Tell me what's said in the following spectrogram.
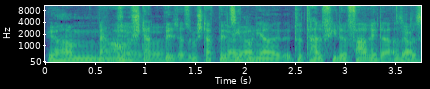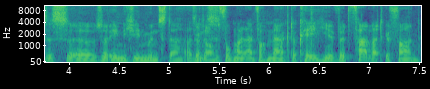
Wir haben Na, auch im Stadtbild, also im Stadtbild ja, sieht man ja total viele Fahrräder. Also ja. das ist äh, so ähnlich wie in Münster. Also genau. das ist, wo man einfach merkt, okay, hier wird Fahrrad gefahren.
